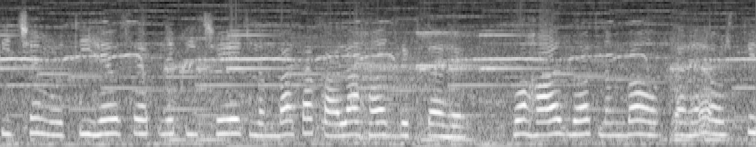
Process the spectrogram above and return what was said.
پیچھے مڑتی ہے، اسے اپنے پیچھے ایک لمبا سا کالا ہاتھ دکھتا ہے۔ وہ ہاتھ بہت لمبا ہوتا ہے اور اس کے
